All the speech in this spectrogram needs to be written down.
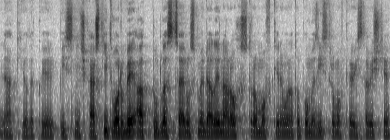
nějakého takové písničkářské tvorby a tuhle scénu jsme dali na roh stromovky nebo na to pomezí stromovky a výstaviště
